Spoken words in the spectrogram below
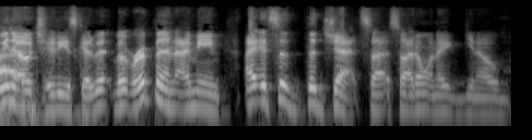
We know Jeudy's good, but, but Rypien, I mean, I, it's a, the Jets, so, so I don't want to you know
